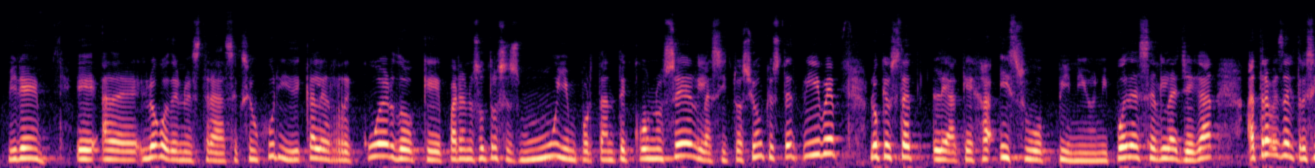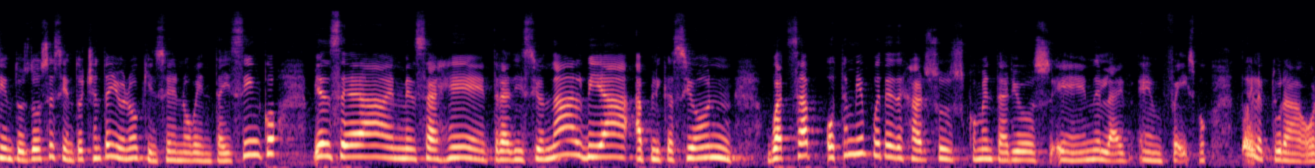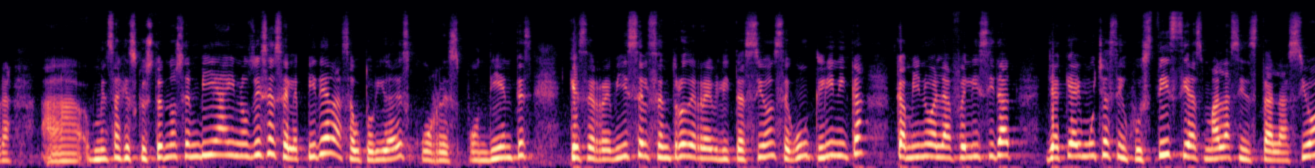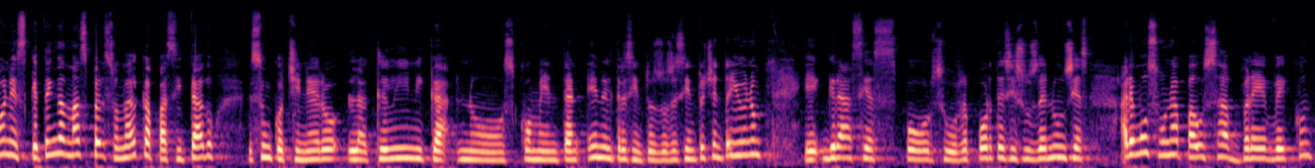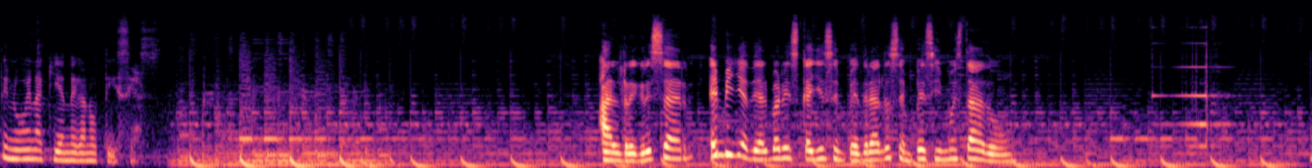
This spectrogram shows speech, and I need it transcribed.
Mire, eh, luego de nuestra sección jurídica, les recuerdo que para nosotros es muy importante conocer la situación que usted vive, lo que usted le aqueja y su opinión. Y puede hacerla llegar a través del 312-181-1595, bien sea en mensaje tradicional, vía aplicación WhatsApp, o también puede dejar sus comentarios en el live en Facebook. Doy lectura ahora a mensajes que usted nos envía y nos dice, se le pide a las autoridades autoridades correspondientes que se revise el centro de rehabilitación según clínica Camino a la Felicidad, ya que hay muchas injusticias, malas instalaciones, que tengan más personal capacitado. Es un cochinero la clínica, nos comentan en el 312-181. Eh, gracias por sus reportes y sus denuncias. Haremos una pausa breve. Continúen aquí en Mega Noticias. Al regresar, en Villa de Álvarez, calles empedradas en pésimo estado.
